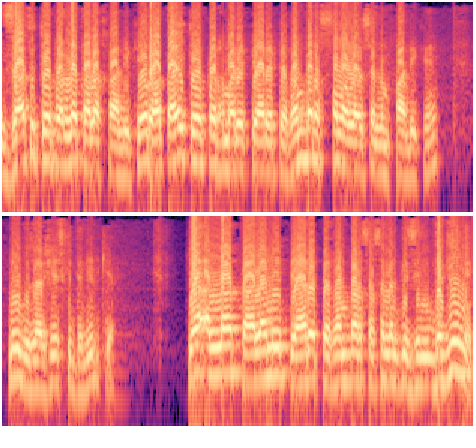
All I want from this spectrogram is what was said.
ذاتی طور پر اللہ تعالیٰ خالق ہے اور عطائی طور پر ہمارے پیارے پیغمبر صلی اللہ علیہ وسلم خالق ہے میری گزارش ہے اس کی دلیل کیا ہے؟ کیا اللہ تعالیٰ نے پیارے پیغمبر صلی اللہ علیہ وسلم کی زندگی میں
